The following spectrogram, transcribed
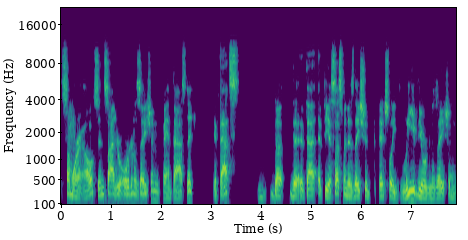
somewhere else inside your organization fantastic if that's the, the if that if the assessment is they should potentially leave the organization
